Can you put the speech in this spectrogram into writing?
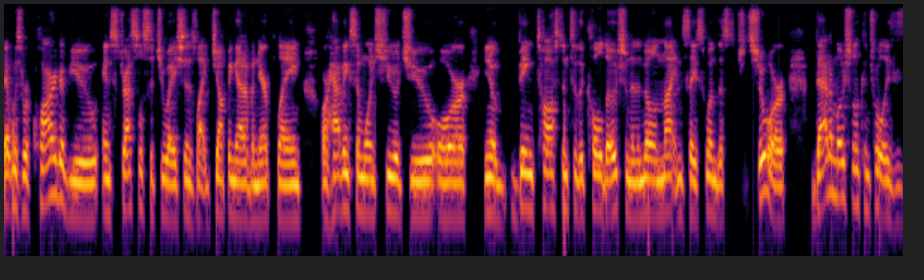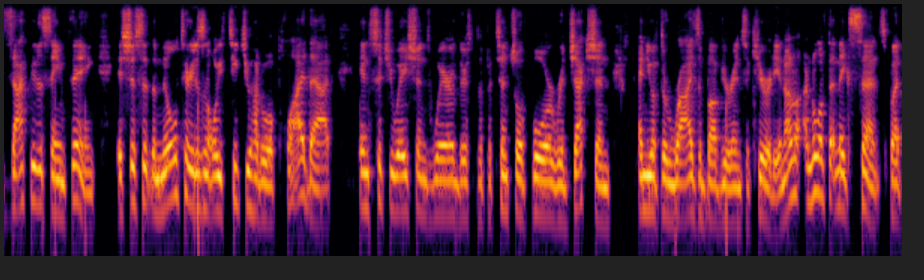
that was required of you in stressful situations like jumping out of an airplane or having someone shoot at you or you know being tossed into the cold ocean in the middle of the night and say swim to shore. That emotional control is exactly the same thing. It's just that the military doesn't always teach you how to apply that in situations where there's the potential for rejection and you have to rise above your insecurity. And I don't, I don't know if that makes sense, but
